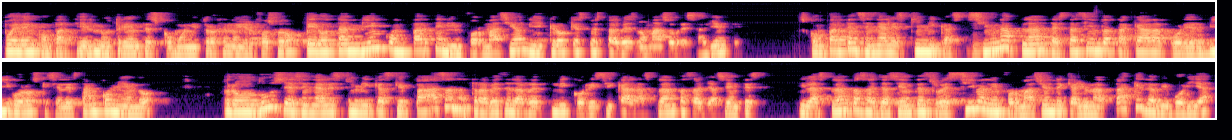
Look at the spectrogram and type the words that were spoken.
pueden compartir nutrientes como el nitrógeno y el fósforo, pero también comparten información y creo que esto es tal vez lo más sobresaliente. Comparten señales químicas. Si una planta está siendo atacada por herbívoros que se le están comiendo, produce señales químicas que pasan a través de la red micorrícica a las plantas adyacentes y las plantas adyacentes reciben la información de que hay un ataque de herbivoría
